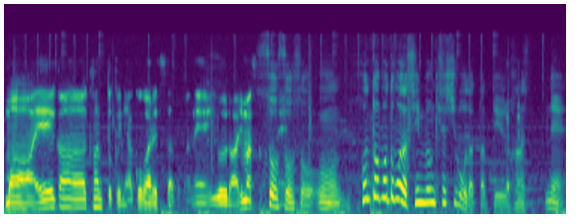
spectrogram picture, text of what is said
まあ、映画監督に憧れてたとかね、いろいろありますからね。そうそうそう、うん、本当はもともとは新聞記者志望だったっていう話,、ね、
